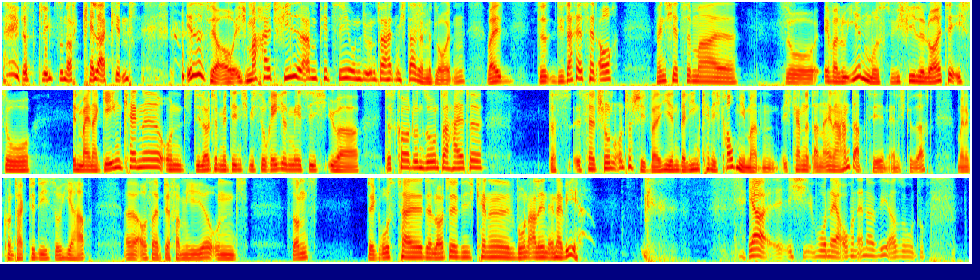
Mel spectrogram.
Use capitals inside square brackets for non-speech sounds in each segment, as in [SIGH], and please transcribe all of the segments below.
[LAUGHS] Das klingt so nach Kellerkind. Ist es ja auch. Ich mache halt viel am PC und unterhalte mich da dann mit Leuten. Weil die Sache ist halt auch, wenn ich jetzt mal so evaluieren muss, wie viele Leute ich so in meiner Gegend kenne und die Leute, mit denen ich mich so regelmäßig über Discord und so unterhalte, das ist halt schon ein Unterschied, weil hier in Berlin kenne ich kaum jemanden. Ich kann das an einer Hand abzählen, ehrlich gesagt. Meine Kontakte, die ich so hier habe, äh, außerhalb der Familie und sonst der Großteil der Leute, die ich kenne, wohnen alle in NRW. [LAUGHS] Ja, ich wohne ja auch in NRW, also du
